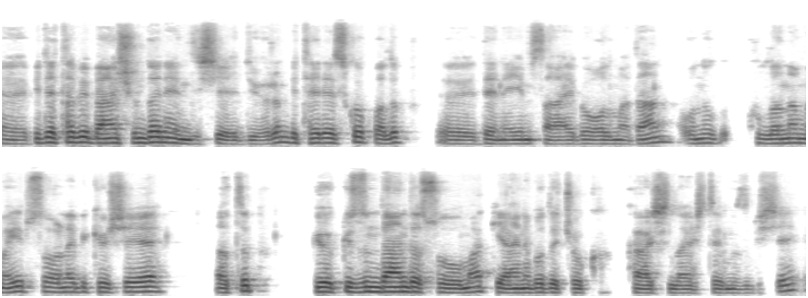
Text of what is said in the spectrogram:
Bir de tabii ben şundan endişe ediyorum. Bir teleskop alıp deneyim sahibi olmadan onu kullanamayıp sonra bir köşeye atıp gökyüzünden de soğumak yani bu da çok karşılaştığımız bir şey.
